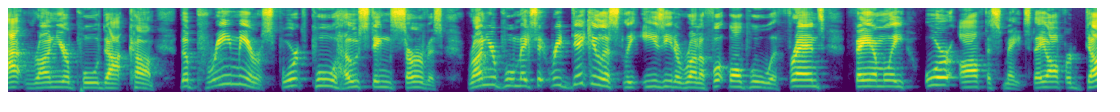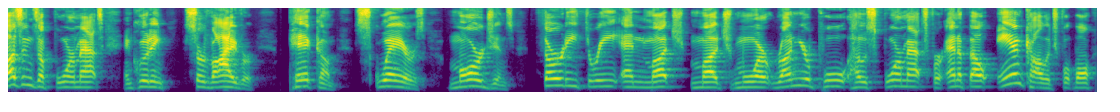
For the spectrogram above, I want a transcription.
at runyourpool.com, the premier sports pool hosting service. Run Your Pool makes it ridiculously easy to run a football pool with friends, family, or office mates. They offer dozens of formats, including Survivor, Pick'em, Squares, Margins 33, and much, much more. Run Your Pool hosts formats for NFL and college football.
